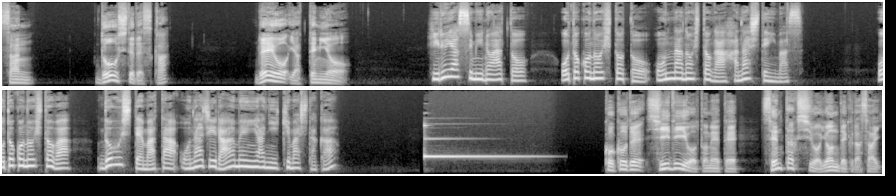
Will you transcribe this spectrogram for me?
3どうしてですか？例をやってみよう昼休みの後、男の人と女の人が話しています。男の人はどうしてまた同じラーメン屋に行きましたか？ここで CD を止めて選択肢を読んでください。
